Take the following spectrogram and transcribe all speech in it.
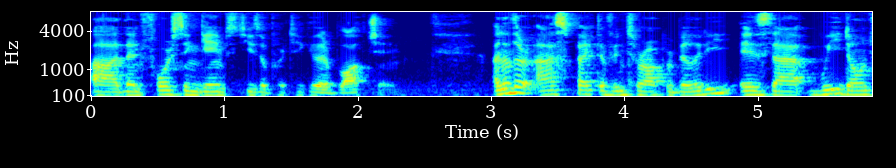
uh, than forcing games to use a particular blockchain. Another aspect of interoperability is that we don't,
